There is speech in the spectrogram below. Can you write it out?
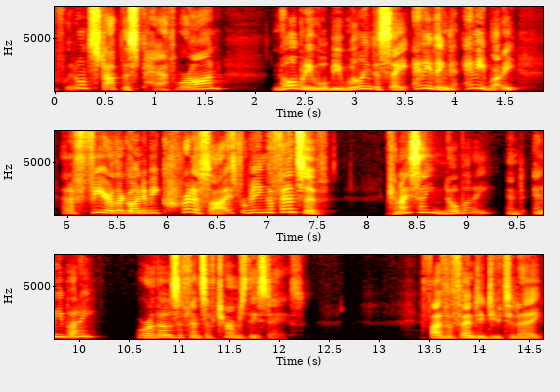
If we don't stop this path we're on, nobody will be willing to say anything to anybody out of fear they're going to be criticized for being offensive. Can I say nobody and anybody? Or are those offensive terms these days? If I've offended you today,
